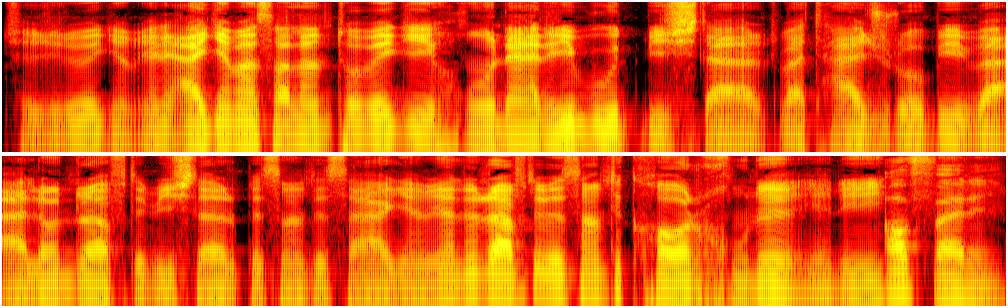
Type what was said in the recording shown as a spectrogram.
چجوری بگم؟ یعنی اگه مثلا تو بگی هنری بود بیشتر و تجربی و الان رفته بیشتر به سمت سرگرمی الان رفته به سمت کارخونه. یعنی آفرین.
